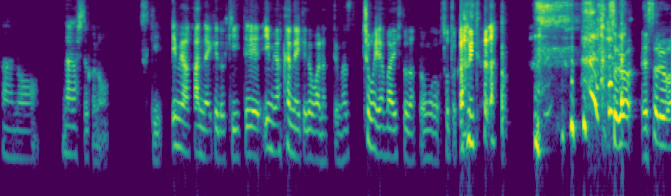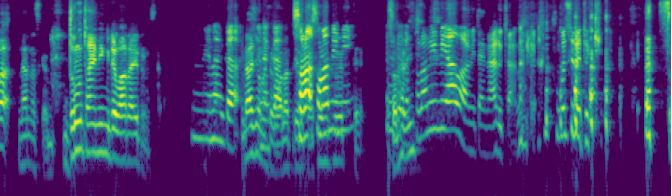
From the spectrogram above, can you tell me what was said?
あの、流しとくの好き。意味わかんないけど聞いて、意味わかんないけど笑ってます。超やばい人だと思う。外から見たら。それは、え、それは何なんですか？どのタイミングで笑えるんですか？ね、なんか、ラジオのなんか人が笑って、る空、空耳？空耳アワーみたいなのあるじゃん。なんか、面白い時。そ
